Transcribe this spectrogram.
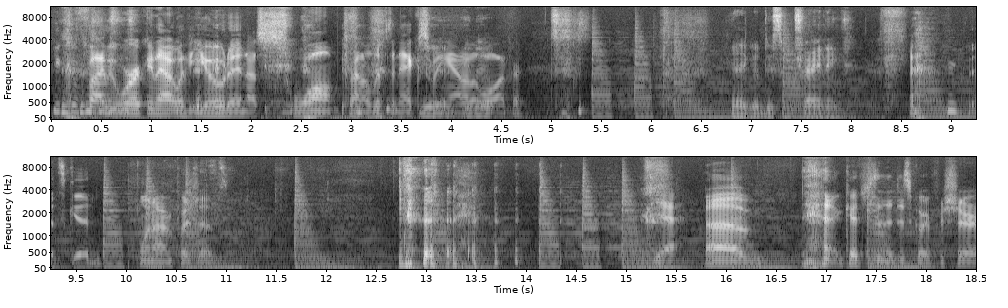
You can find me working out with Yoda in a swamp trying to lift an X-wing Yeah, out of the know. water. Gotta go do some training. That's good. One arm push-ups. yeah. Um, catch us in the Discord for sure.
